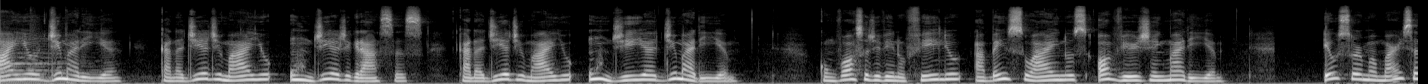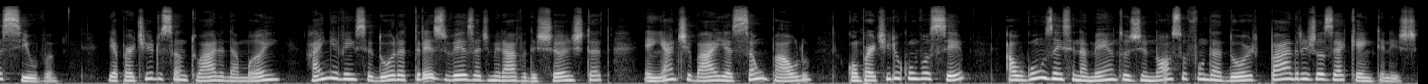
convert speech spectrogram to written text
Maio de Maria. Cada dia de maio, um dia de graças. Cada dia de maio, um dia de Maria. Com vosso Divino Filho, abençoai-nos, ó Virgem Maria. Eu sou irmã Márcia Silva, e a partir do Santuário da Mãe, Rainha Vencedora, três vezes admirável de Schanstatt, em Atibaia, São Paulo, compartilho com você alguns ensinamentos de nosso fundador, Padre José Kentenich,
